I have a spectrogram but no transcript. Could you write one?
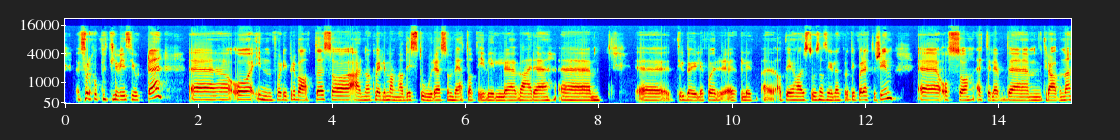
forhåpentligvis gjort det. Eh, og innenfor de private så er det nok veldig mange av de store som vet at de vil være eh, tilbøyelige for, eller at de har stor sannsynlighet for at de får ettersyn, også etterlevde kravene.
